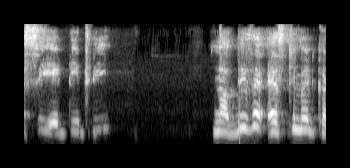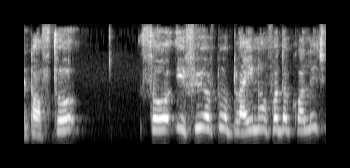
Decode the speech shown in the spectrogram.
SC 83. Now this is an estimate cutoff. So so if you have to apply now for the college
